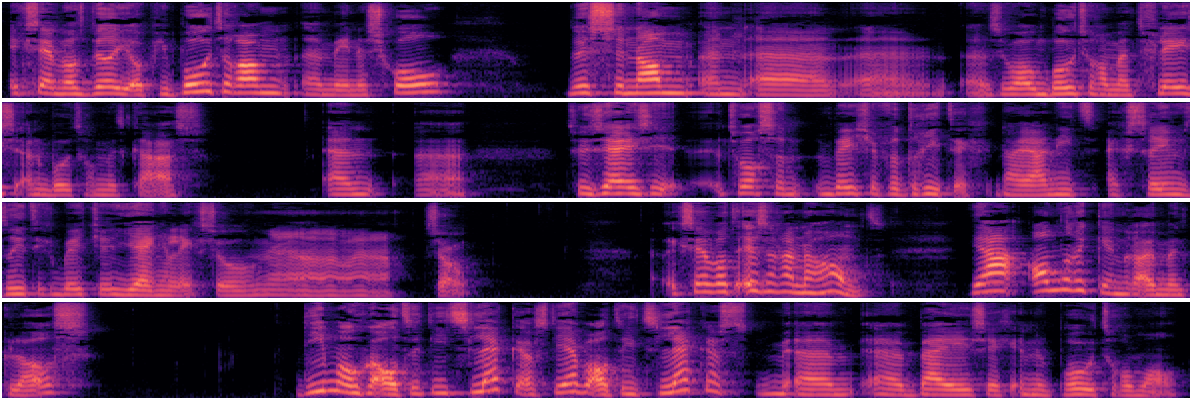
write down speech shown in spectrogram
Ik zei, wat wil je op je boterham uh, mee naar school? Dus ze nam een, uh, ze wou een boterham met vlees en een boterham met kaas. En toen zei ze, het was een, een, beetje verdrietig. Nou ja, niet extreem verdrietig, een beetje jengelig. Zo. zo. Ik zei, wat is er aan de hand? Ja, andere kinderen uit mijn klas, die mogen altijd iets lekkers. Die hebben altijd iets lekkers bij zich in de broodrommel.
